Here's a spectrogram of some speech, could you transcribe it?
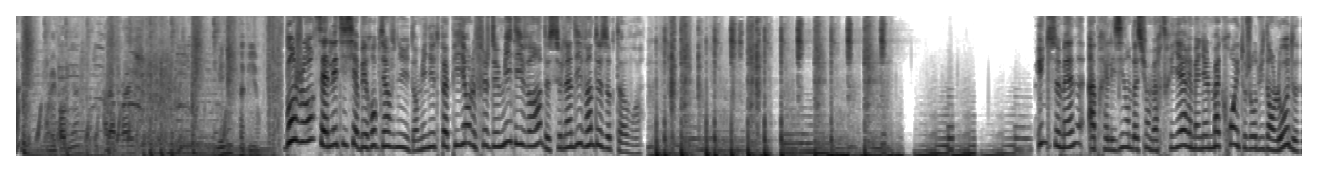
Quoi On n'est pas bien À la fraîche Minute Papillon. Bonjour, c'est Anne-Laetitia Béraud, bienvenue dans Minute Papillon, le flash de midi 20 de ce lundi 22 octobre. Une semaine après les inondations meurtrières, Emmanuel Macron est aujourd'hui dans l'Aude.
